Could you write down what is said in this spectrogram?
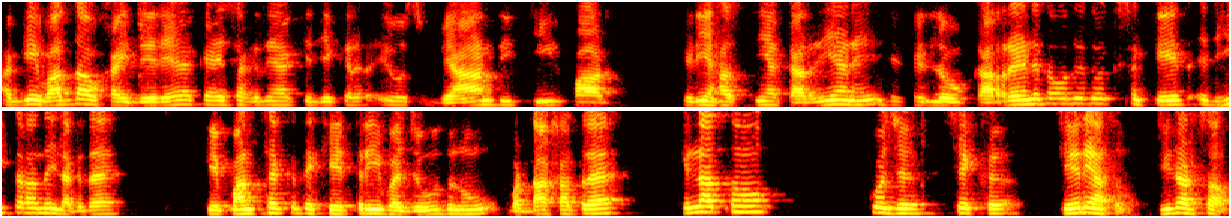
ਅੱਗੇ ਵਾਧਾ ਵਿਖਾਈ ਦੇ ਰਿਹਾ ਕਹਿ ਸਕਦੇ ਹਾਂ ਕਿ ਜੇਕਰ ਉਸ ਬਿਆਨ ਦੀ ਚੀਰ ਪਾੜ ਜਿਹੜੀਆਂ ਹਸਤੀਆਂ ਕਰ ਰਹੀਆਂ ਨੇ, ਜਿਹੜੇ ਲੋਕ ਕਰ ਰਹੇ ਨੇ ਤਾਂ ਉਹਦੇ ਤੋਂ ਇੱਕ ਸੰਕੇਤ ਅਜਿਹੀ ਤਰ੍ਹਾਂ ਦਾ ਹੀ ਲੱਗਦਾ ਹੈ ਕਿ ਪੰਥਕ ਤੇ ਖੇਤਰੀ ਵਜੂਦ ਨੂੰ ਵੱਡਾ ਖਤਰਾ ਹੈ। ਇਹਨਾਂ ਤੋਂ ਕੁਝ ਸਿੱਖ ਚਿਹਰਿਆਂ ਤੋਂ ਜੀ ਡਾਕਟਰ ਸਾਹਿਬ।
